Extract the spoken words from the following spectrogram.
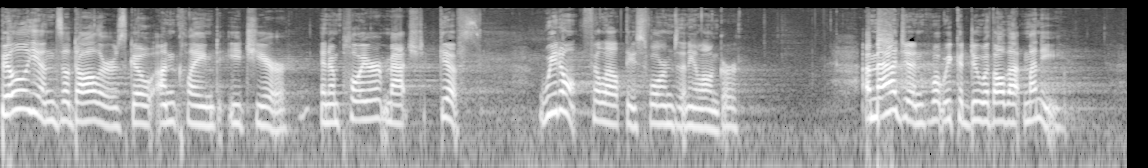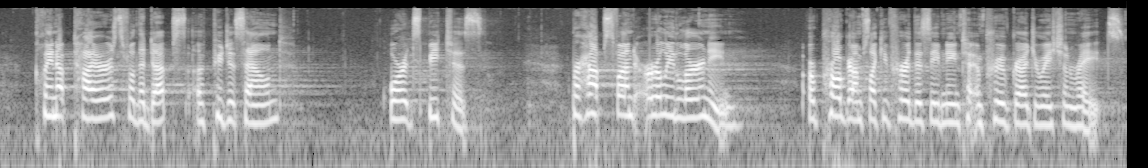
Billions of dollars go unclaimed each year in employer matched gifts. We don't fill out these forms any longer. Imagine what we could do with all that money. Clean up tires from the depths of Puget Sound or its beaches. Perhaps fund early learning or programs like you've heard this evening to improve graduation rates.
